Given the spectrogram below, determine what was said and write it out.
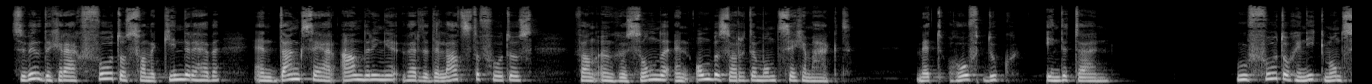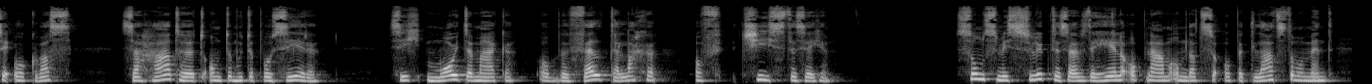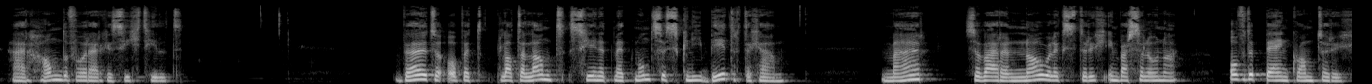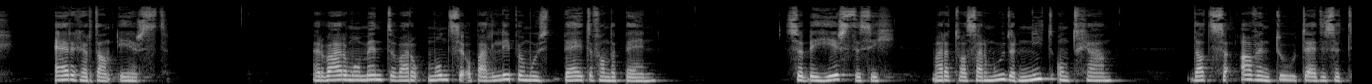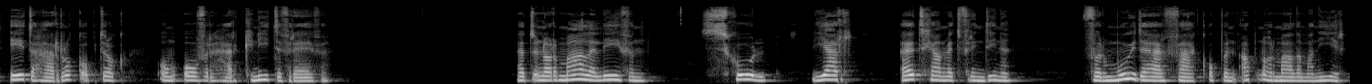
Ze wilde graag foto's van de kinderen hebben en dankzij haar aandringen werden de laatste foto's van een gezonde en onbezorgde Montse gemaakt, met hoofddoek in de tuin. Hoe fotogeniek Montse ook was, ze haatte het om te moeten poseren, zich mooi te maken, op bevel te lachen of cheese te zeggen. Soms mislukte zelfs de hele opname omdat ze op het laatste moment haar handen voor haar gezicht hield. Buiten op het platteland scheen het met Montses knie beter te gaan. Maar ze waren nauwelijks terug in Barcelona of de pijn kwam terug erger dan eerst. Er waren momenten waarop Montse op haar lippen moest bijten van de pijn. Ze beheerste zich, maar het was haar moeder niet ontgaan dat ze af en toe tijdens het eten haar rok optrok om over haar knie te wrijven. Het normale leven, school, jaar, uitgaan met vriendinnen, vermoeide haar vaak op een abnormale manier.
